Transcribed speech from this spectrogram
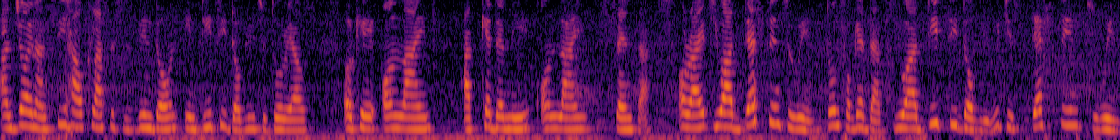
and join and see how classes is being done in dtw tutorials. Okay? Online academy online center. All right you are destined to win. Don't forget that. You are dtw which is destined to win.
